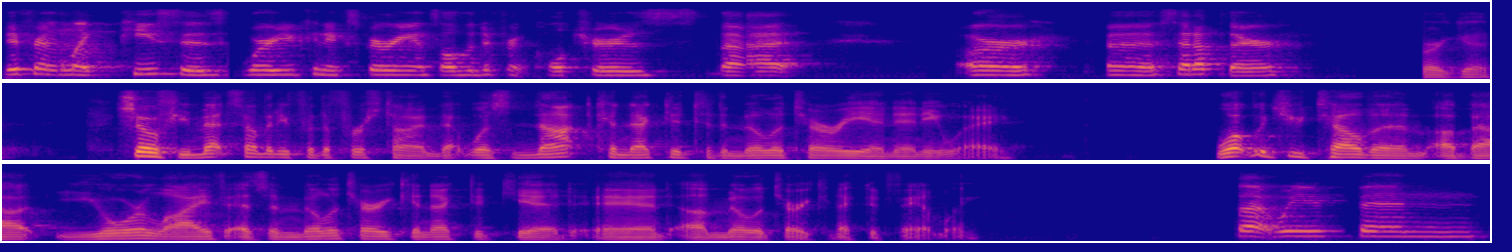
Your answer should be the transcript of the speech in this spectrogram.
different like pieces where you can experience all the different cultures that are uh, set up there. Very good. So, if you met somebody for the first time that was not connected to the military in any way, what would you tell them about your life as a military connected kid and a military connected family? That we've been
